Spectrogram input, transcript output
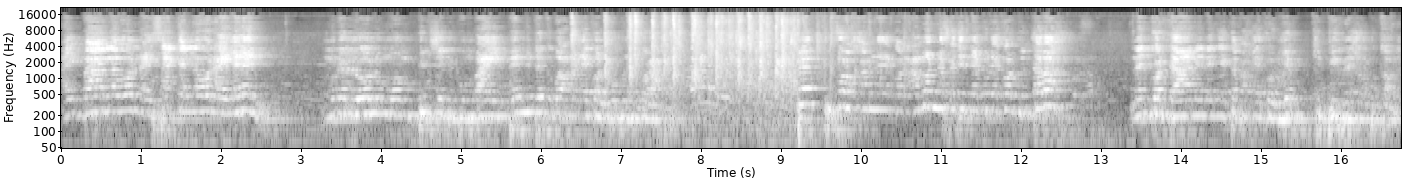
ay mbaar la woon ay sàkket la woon ay leneen mu ne loolu moom budget bi bu mbaay benn dëkk boo xam ne école boobu lañ ko raaxal bépp foo xam ne école amoon na fa ci nekkul école bu tabax nañ ko daane nañuy tabax école yëpp ci biir région bu kaw la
